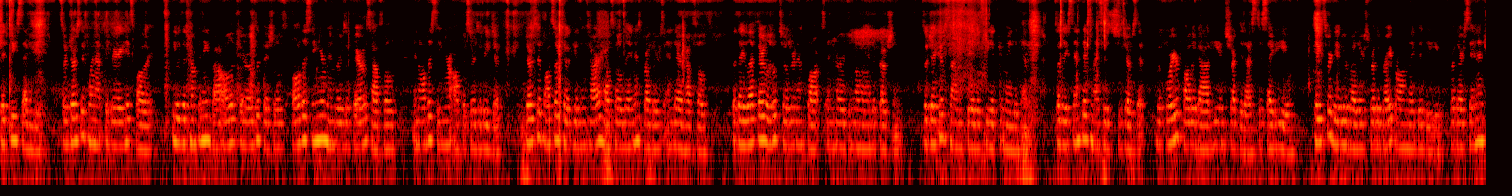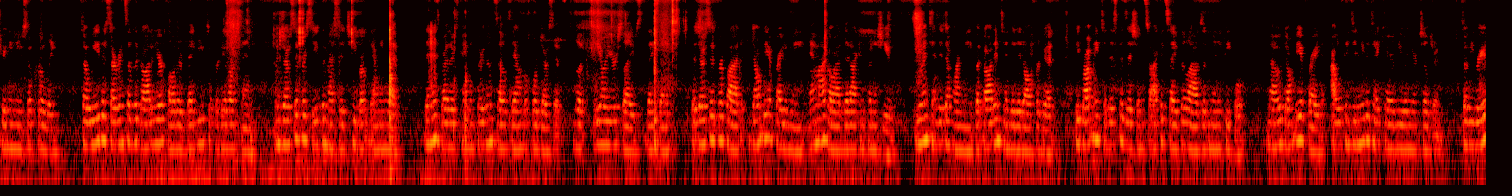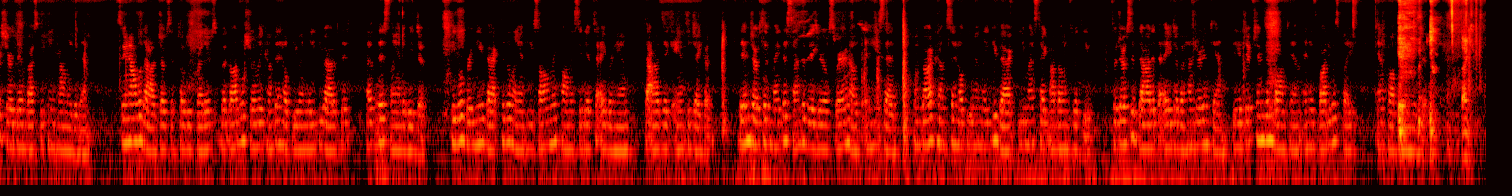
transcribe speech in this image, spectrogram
50 70. So Joseph went up to bury his father. He was accompanied by all of Pharaoh's officials, all the senior members of Pharaoh's household, and all the senior officers of Egypt. Joseph also took his entire household and his brothers and their households, but they left their little children and flocks and herds in the land of Goshen. So Jacob's sons did as he had commanded them. So they sent this message to Joseph Before your father died, he instructed us to say to you, Please forgive your brothers for the great wrong they did to you, for their sin in treating you so cruelly. So we, the servants of the God of your father, beg you to forgive our sin. When Joseph received the message, he broke down and wept. Then his brothers came and threw themselves down before Joseph. Look, we are your slaves, they said. But Joseph replied, Don't be afraid of me. Am I God that I can punish you? You intended to harm me, but God intended it all for good. He brought me to this position so I could save the lives of many people. No, don't be afraid. I will continue to take care of you and your children. So he reassured them by speaking kindly to them. Soon I will die, Joseph told his brothers, but God will surely come to help you and lead you out of this of this land of Egypt. He will bring you back to the land he solemnly promised to give to Abraham, to Isaac, and to Jacob. Then Joseph made the sons of Israel swear an oath, and he said, When God comes to help you and lead you back, you must take my bones with you. So Joseph died at the age of a hundred and ten. The Egyptians embalmed him, and his body was placed in a coffin in Egypt. Thank you.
